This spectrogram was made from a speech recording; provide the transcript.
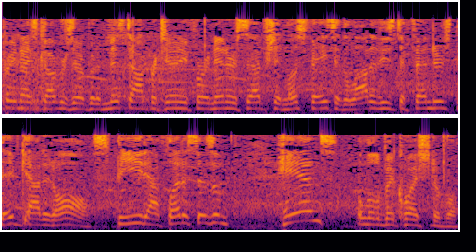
Pretty nice coverage there, but a missed opportunity for an interception. Let's face it, a lot of these defenders, they've got it all. Speed, athleticism, hands, a little bit questionable.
